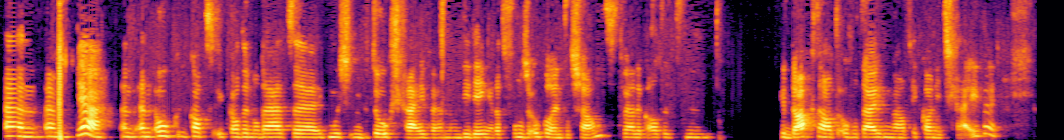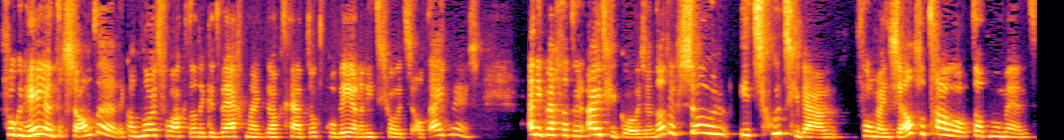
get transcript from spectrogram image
En um, ja, en, en ook, ik had, ik had inderdaad, ik moest een betoog schrijven en die dingen, dat vonden ze ook wel interessant. Terwijl ik altijd een gedachte had, overtuiging had, ik kan niet schrijven vond ik een hele interessante. Ik had nooit verwacht dat ik het werd, maar ik dacht, ga het toch proberen. Niet schoot is altijd mis. En ik werd daar toen uitgekozen. En dat heeft zoiets goeds gedaan voor mijn zelfvertrouwen op dat moment.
